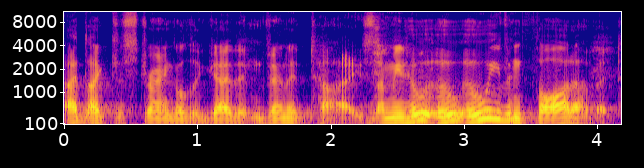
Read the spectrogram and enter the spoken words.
I'd like to strangle the guy that invented ties. I mean, who, who, who even thought of it?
